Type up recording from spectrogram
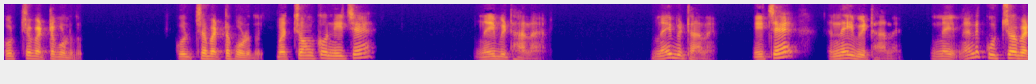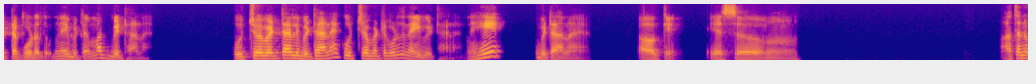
కూర్చోబెట్టకూడదు. కూర్చోబెట్టకూడదు. బచ్చోంకో నీచే. నై బిఠానా నై బిఠానా నీచే. నెయ్యి బిఠానా హై. అంటే కూర్చోబెట్టకూడదు. నెయ్యి బిఠా మత్ బిఠానా కూర్చోబెట్టాలి బిఠానే కూర్చోబెట్టకూడదు నెయ్యి బిఠానా నహి బిఠానా ఓకే ఎస్ um, అతను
